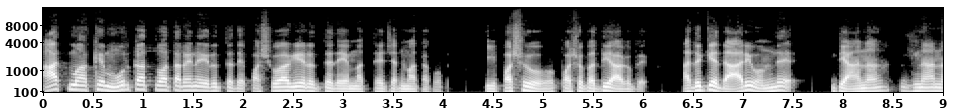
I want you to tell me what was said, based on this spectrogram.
ಆತ್ಮಕ್ಕೆ ಮೂರ್ಖತ್ವ ತರನೇ ಇರುತ್ತದೆ, ಪಶುವಾಗಿ ಇರುತ್ತದೆ, ಮತ್ತೆ ಜನ್ಮ ತಗೋ ಈ ಪಶು ಪಶುಪತಿ ಆಗಬೇಕು. ಅದಕ್ಕೆ ದಾರಿ ಒಂದೇ, ಧ್ಯಾನ, ಜ್ಞಾನ.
